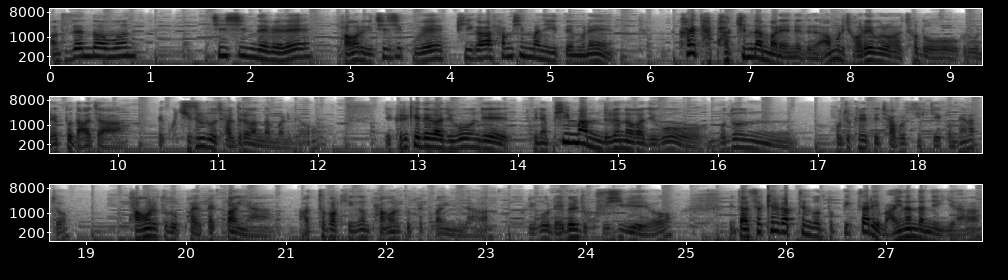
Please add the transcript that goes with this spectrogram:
아무튼 샌덤은 70레벨에 방어력이 79에 피가 30만이기 때문에 칼이 다 박힌단 말이야 얘네들은 아무리 저랩으로 쳐도 그리고 랩도 낮아 기술도 잘 들어간단 이제 그렇게 돼가지고 이제 그냥 피만 늘려놔가지고 모든 보조 캐릭터 잡을 수 있게끔 해놨죠. 방어력도 높아요 100방이야. 아트바킹은 방어력도 100방입니다. 그리고 레벨도 90이에요. 일단 스킬 같은 것도 삑살이 많이 난다는 얘기야.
